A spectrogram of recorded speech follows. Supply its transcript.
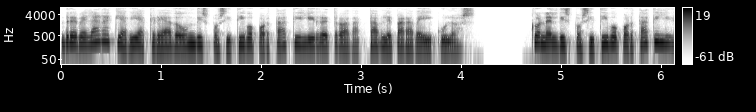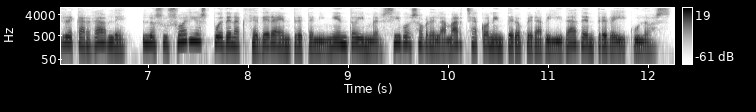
revelara que había creado un dispositivo portátil y retroadaptable para vehículos. Con el dispositivo portátil y recargable, los usuarios pueden acceder a entretenimiento inmersivo sobre la marcha con interoperabilidad entre vehículos.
